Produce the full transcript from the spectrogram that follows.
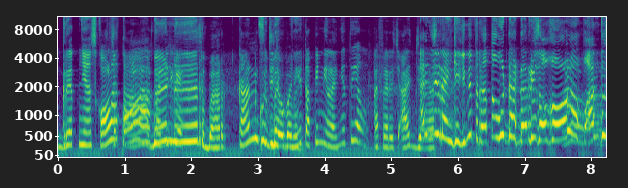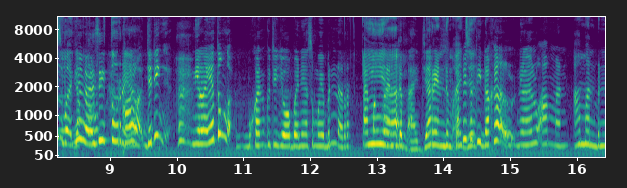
grade-nya sekolah, sekolah kan bener sebarkan kunci Sebar- jawaban ini tapi nilainya tuh yang average aja Anjir yang kayak gini ternyata udah dari sekolah Pantes banyak Iya sih? ya Kalau jadi nilainya tuh nggak bukan kunci jawabannya semuanya bener, emang Iya, random aja. random tapi aja. setidaknya nilai lu aman. aman bener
